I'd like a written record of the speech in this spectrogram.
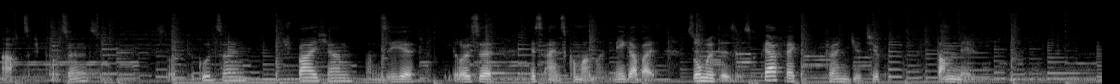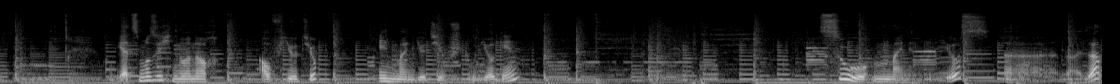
80% sollte gut sein. Speichern, man sehe, die Größe ist 1,9 Megabyte. Somit ist es perfekt für ein YouTube Thumbnail. Jetzt muss ich nur noch auf YouTube in mein YouTube Studio gehen, zu meinen Videos, äh, da ist er,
